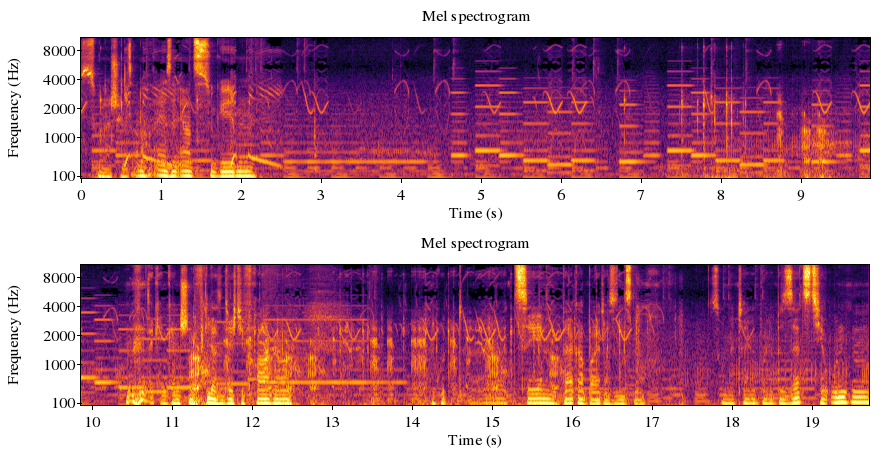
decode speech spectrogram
So, da scheint es auch noch Eisenerz zu geben. da gehen ganz schön viele, das ist natürlich die Frage. Gut, äh, zehn Bergarbeiter sind es noch. So, Metallgebäude besetzt. Hier unten.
